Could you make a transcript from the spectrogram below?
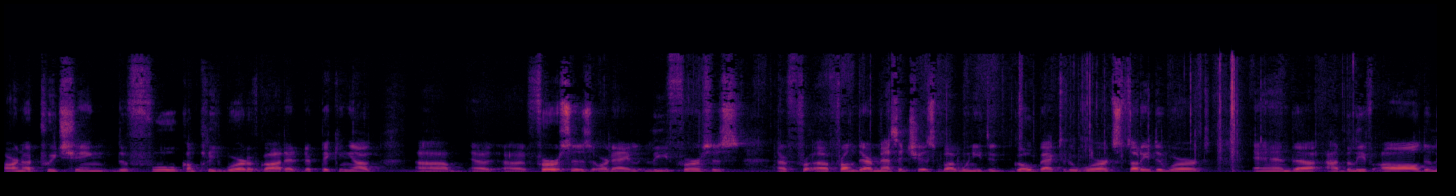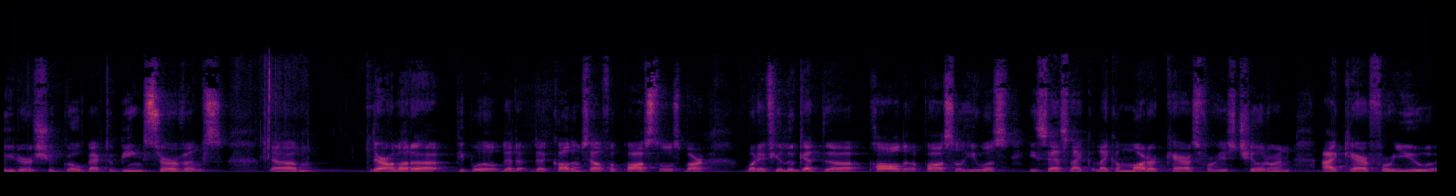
are not preaching the full, complete Word of God. They're, they're picking out uh, uh, uh, verses or they leave verses uh, fr- uh, from their messages, but we need to go back to the Word, study the Word, and uh, I believe all the leaders should go back to being servants. Um, there are a lot of people that, that call themselves apostles, but but if you look at the Paul the apostle, he was he says like like a mother cares for his children, I care for you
